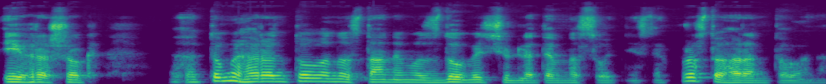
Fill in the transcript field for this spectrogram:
іграшок, то ми гарантовано станемо здобиччю для темносутнісних. Просто гарантовано.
